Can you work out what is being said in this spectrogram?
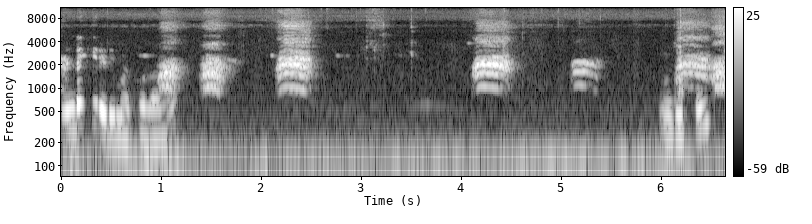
ಮಂಡಕ್ಕಿ ರೆಡಿ ಮಾಡ್ಕೊಳ್ಳೋಣ. ನೋಡಿ ಫ್ರೆಂಡ್ಸ್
